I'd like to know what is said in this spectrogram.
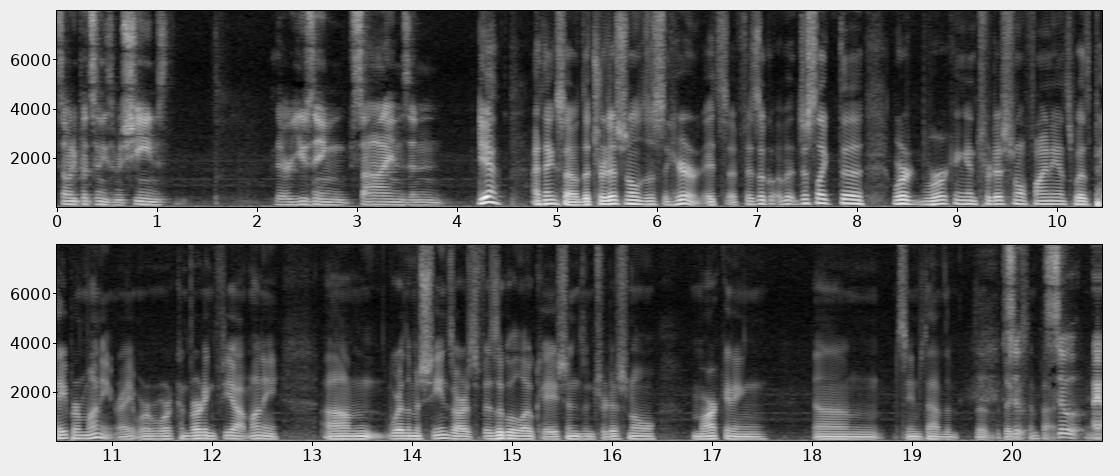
somebody puts in these machines, they're using signs and yeah, I think so. The traditional just here, it's a physical, just like the we're working in traditional finance with paper money, right? We're we're converting fiat money. Um, where the machines are is physical locations and traditional marketing um, seems to have the, the, the biggest so, impact. So Yeah. I,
